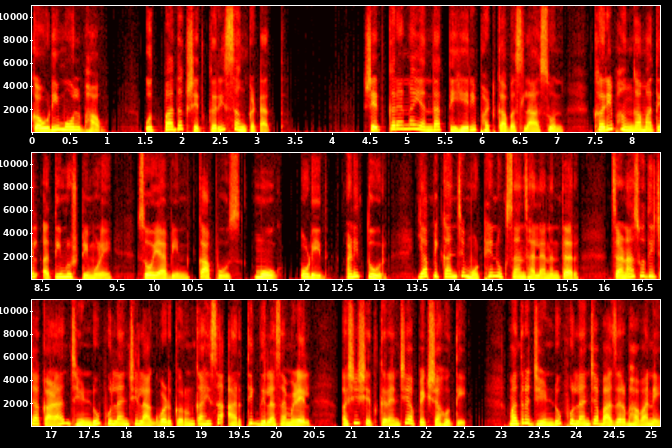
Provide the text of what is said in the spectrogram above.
कवडी मोल भाव उत्पादक शेतकरी संकटात. शेतकऱ्यांना यंदा तिहेरी फटका बसला असून खरीप हंगामातील अतिवृष्टीमुळे सोयाबीन कापूस मूग उडीद आणि तूर या पिकांचे मोठे नुकसान झाल्यानंतर चणासुदीच्या काळात झेंडू फुलांची लागवड करून काहीसा आर्थिक दिलासा मिळेल अशी शेतकऱ्यांची अपेक्षा होती. मात्र झेंडू फुलांच्या बाजारभावाने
